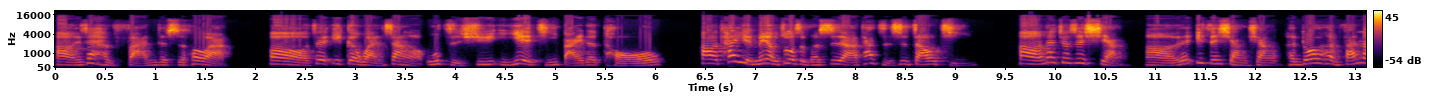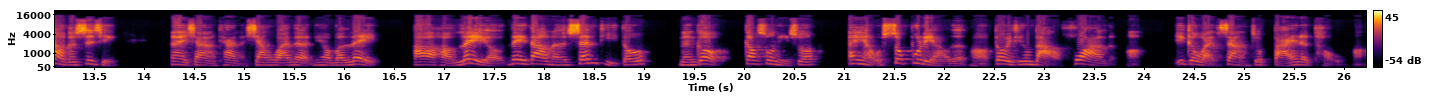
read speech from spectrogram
哦，你在很烦的时候啊，哦，这一个晚上哦，伍子胥一夜极白的头，哦，他也没有做什么事啊，他只是着急，哦，那就是想啊，哦，一直想想很多很烦恼的事情。那你想想看，想完了，你有没有累？好好累哦，累到呢，身体都能够告诉你说。哎呀，我受不了了哈，都已经老化了哈，一个晚上就白了头哈。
